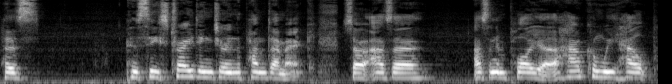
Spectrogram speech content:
has has ceased trading during the pandemic. So as a as an employer, how can we help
